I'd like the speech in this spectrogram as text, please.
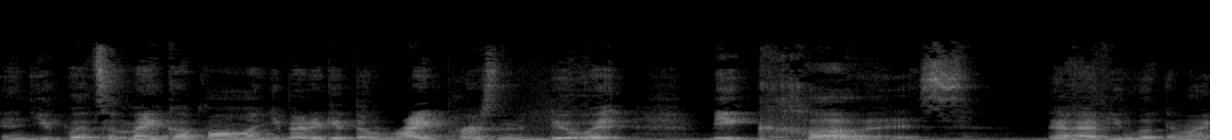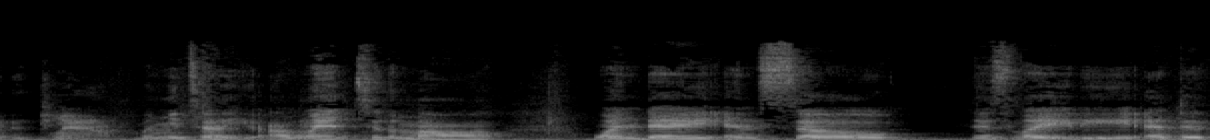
and you put some makeup on, you better get the right person to do it because they'll have you looking like a clown. Let me tell you, I went to the mall one day and so this lady at the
